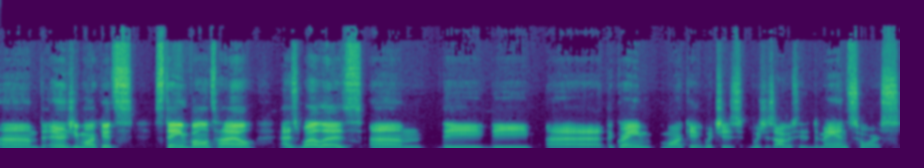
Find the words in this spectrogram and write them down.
um, the energy markets staying volatile, as well as um, the the uh, the grain market, which is which is obviously the demand source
